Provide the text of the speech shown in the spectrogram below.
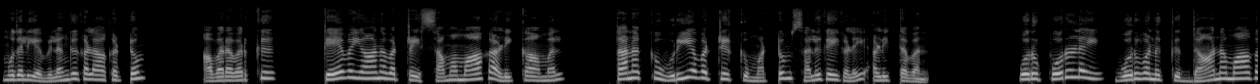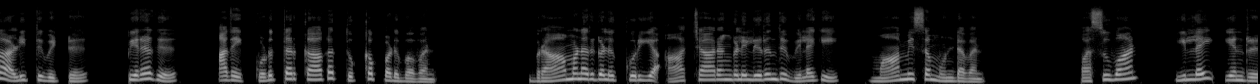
முதலிய விலங்குகளாகட்டும் அவரவர்க்கு தேவையானவற்றை சமமாக அளிக்காமல் தனக்கு உரியவற்றிற்கு மட்டும் சலுகைகளை அளித்தவன். ஒரு பொருளை ஒருவனுக்கு தானமாக அளித்துவிட்டு பிறகு அதைக் கொடுத்தற்காக துக்கப்படுபவன். பிராமணர்களுக்குரிய ஆச்சாரங்களிலிருந்து விலகி மாமிசம் உண்டவன். பசுவான் இல்லை என்று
